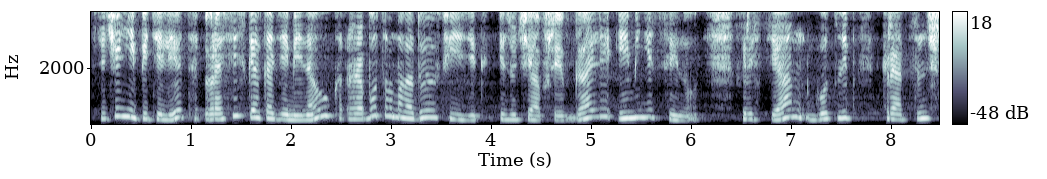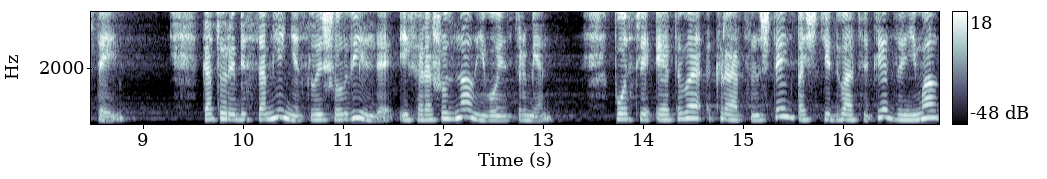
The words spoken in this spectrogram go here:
в течение пяти лет в Российской академии наук работал молодой физик, изучавший в Галле и медицину, Христиан Готлиб Кратценштейн, который без сомнения слышал Вильде и хорошо знал его инструмент. После этого Кратценштейн почти 20 лет занимал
